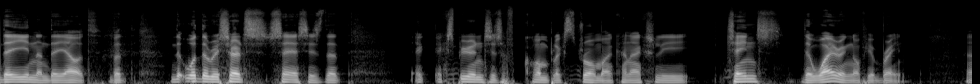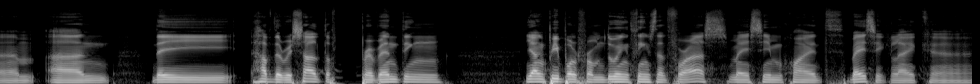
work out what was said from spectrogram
day in and day out. But the, what the research says is that e- experiences of complex trauma can actually change the wiring of your brain, um, and they have the result of preventing young people from doing things that for us may seem quite basic, like uh,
